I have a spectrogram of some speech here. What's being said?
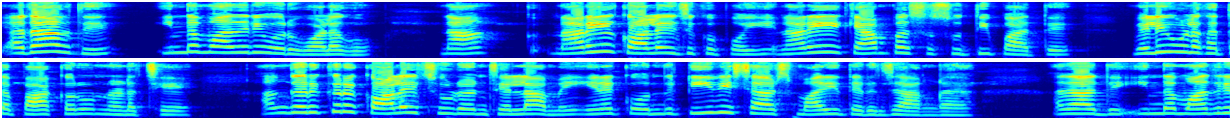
அதாவது இந்த மாதிரி ஒரு உலகம். நான் நிறைய காலேஜுக்கு போய் நிறைய கேம்பஸை சுற்றி பார்த்து வெளி உலகத்தை பார்க்கணும்னு நினச்சேன். அங்கே இருக்கிற காலேஜ் ஸ்டூடெண்ட்ஸ் எல்லாமே எனக்கு வந்து டிவி ஸ்டார்ஸ் மாதிரி தெரிஞ்சாங்க. அதாவது இந்த மாதிரி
